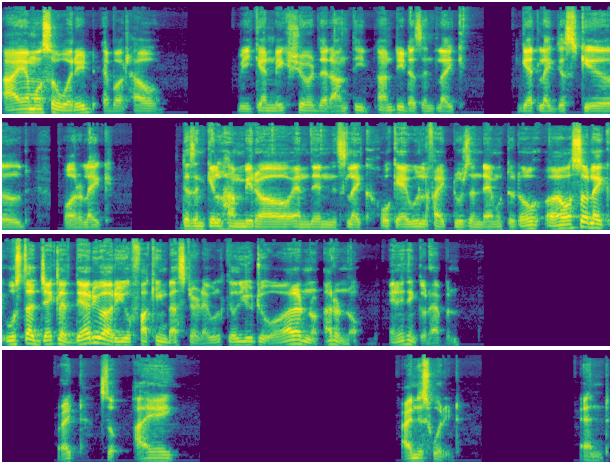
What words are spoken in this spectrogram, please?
I am also worried about how we can make sure that auntie auntie doesn't like get like just killed or like doesn't kill Hambirao and then it's like okay I will fight Turzan Diamond oh, also like Ustad Jeklev there you are you fucking bastard I will kill you too I don't know I don't know anything could happen right so I I'm just worried. And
